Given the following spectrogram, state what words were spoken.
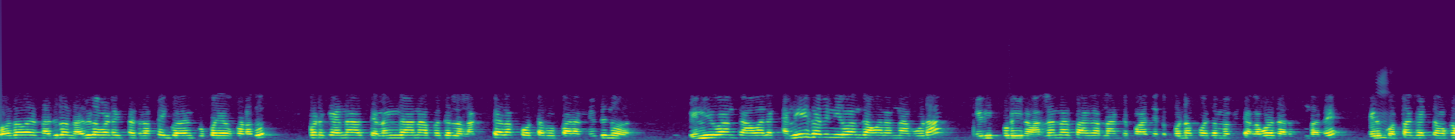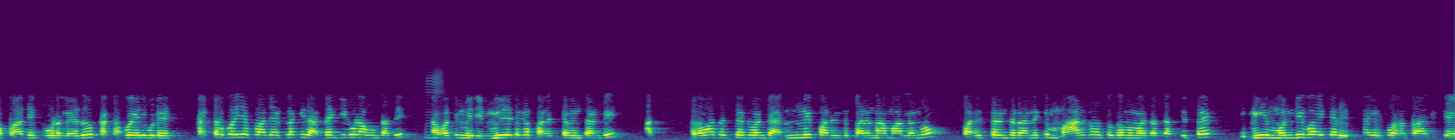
గోదావరి నదిలో నదిలో పడేసినట్టు తప్ప ఇంకోదానికి ఉపయోగపడదు. ఇప్పటికైనా తెలంగాణ ప్రజల లక్షల కోట్ల రూపాయల నిధులు వినియోగం కావాలి కనీస వినియోగం కావాలన్నా కూడా మీరు ఇప్పుడు ఈ వల్లన్న సాగర్ లాంటి ప్రాజెక్టు కుండపోచమ్మ విషయంలో కూడా జరుగుతుంది అదే. మీరు కొత్త కట్టిన ఒక ప్రాజెక్ట్ కూడా లేదు. కట్టబోయేది కూడా కట్టబోయే ప్రాజెక్టులకు ఇది అడ్డంకి కూడా ఉంటది. కాబట్టి మీరు ఇమ్మీడియట్గా పరిష్కరించండి. తర్వాత వచ్చేటువంటి అన్ని పరి పరిణామాలను పరిష్కరించడానికి మార్గం సుగమం అయితే తప్పిస్తే మీ మొండి వైఖరి కొనసాగితే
